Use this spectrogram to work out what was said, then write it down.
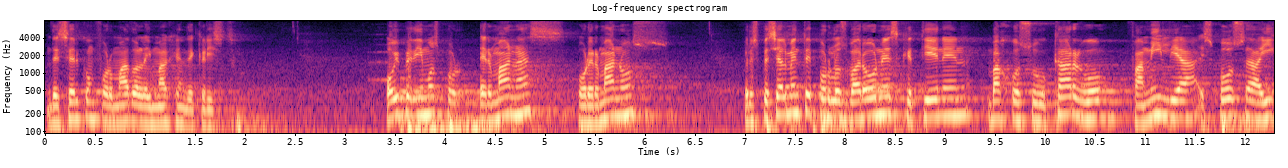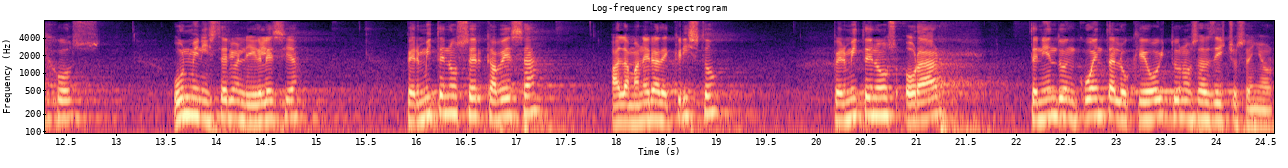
de ser conformado a la imagen de Cristo. Hoy pedimos por hermanas, por hermanos, pero especialmente por los varones que tienen bajo su cargo familia, esposa, hijos, un ministerio en la iglesia. Permítenos ser cabeza a la manera de Cristo. Permítenos orar teniendo en cuenta lo que hoy tú nos has dicho, Señor.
